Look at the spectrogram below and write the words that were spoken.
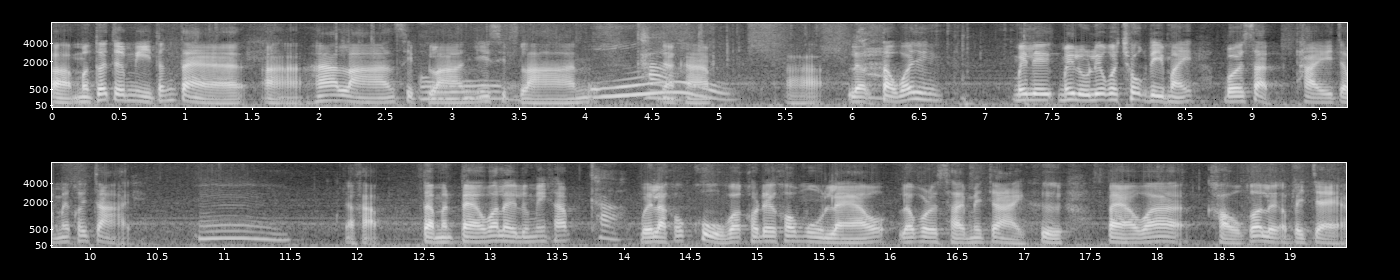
อ่ามันก็จะมีตั้งแต่อ่า5ล้าน10 ล้านโอ้20 ล้าน โอ้ค่ะ นะครับ อ่าแล้วค่ะแต่ว่ายังไม่เรียกไม่รู้เรียกว่าโชคดีไหม บริษัทไทยจะไม่ค่อยจ่ายอืม นะครับ แต่มันแปลว่าอะไรรู้ไหมครับ ค่ะ เวลาเขาขู่ว่าเขาได้ข้อมูลแล้ว แล้วบริษัทไม่จ่ายคือ แปลว่าเขาก็เลยเอาไปแจก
